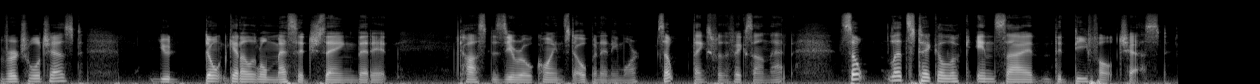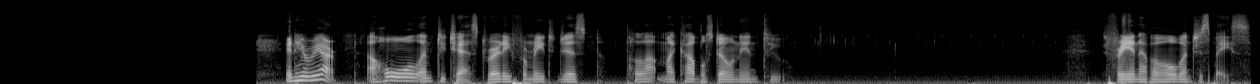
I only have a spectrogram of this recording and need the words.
Virtual Chest, you don't get a little message saying that it cost zero coins to open anymore. So, thanks for the fix on that. So, let's take a look inside the default chest. And here we are, a whole empty chest, ready for me to just plop my cobblestone into. Freeing up a whole bunch of space.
